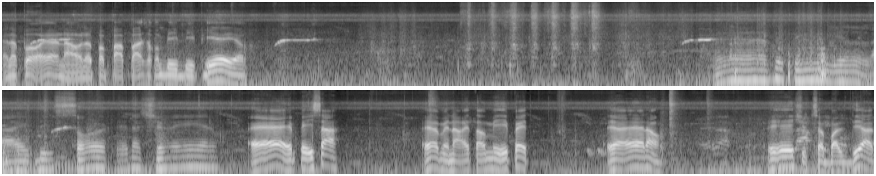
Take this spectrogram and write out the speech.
Ano po, ayan. Ako na papapasok ang BBPA. Oh. Everything you like this sort and a share. Eh, MP isa. Ayan, may nakita umiipit. Ayan, ayan o. Ayan na. Eh, shoot sa balde yan.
